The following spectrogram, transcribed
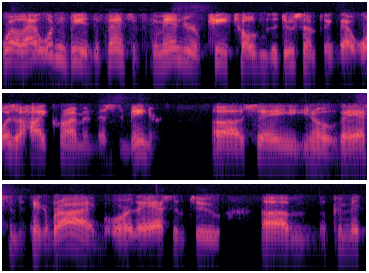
Well, that wouldn't be a defense if the Commander in Chief told him to do something that was a high crime and misdemeanor uh, say, you know, they asked him to take a bribe or they asked him to um, commit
